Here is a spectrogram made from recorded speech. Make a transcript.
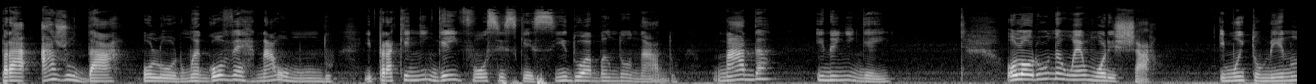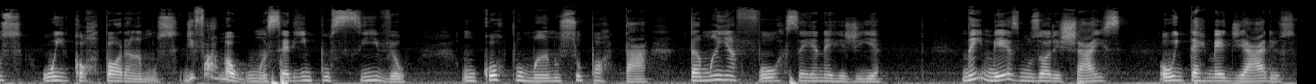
para ajudar o Lorum a governar o mundo e para que ninguém fosse esquecido ou abandonado. Nada e nem ninguém. O Lorum não é um orixá e muito menos o incorporamos. De forma alguma seria impossível um corpo humano suportar tamanha força e energia. Nem mesmo os orixás ou intermediários,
